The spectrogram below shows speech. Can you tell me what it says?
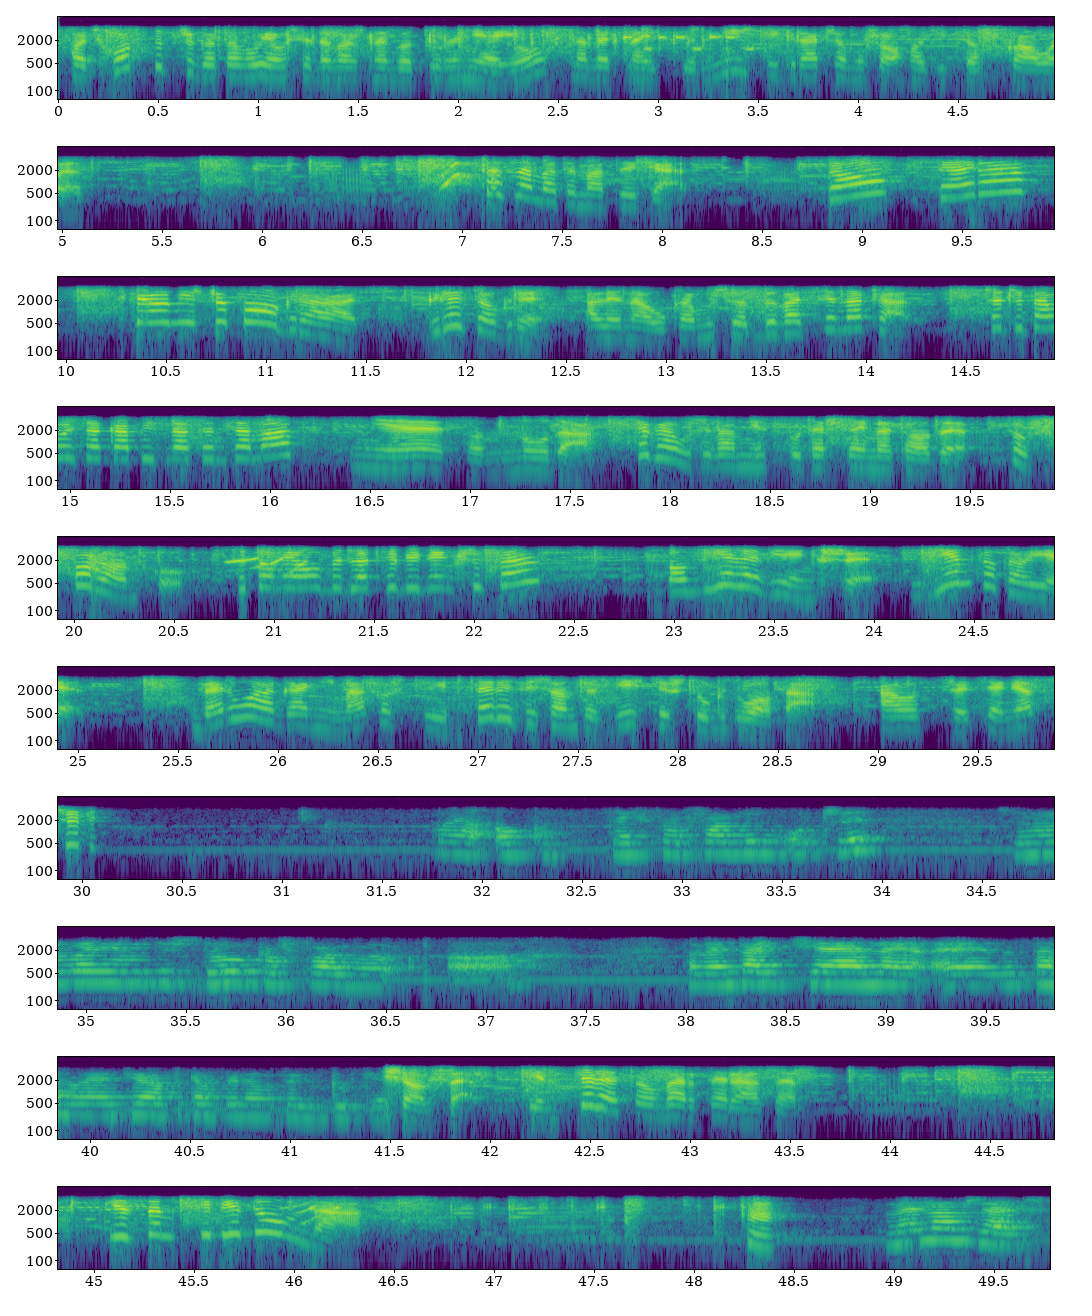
Choć chłopcy przygotowują się do ważnego turnieju, nawet najsłynniejsi gracze muszą chodzić do szkoły. Czas na matematykę. Co? Teraz? Chciałam jeszcze pograć. Gry to gry, ale nauka musi odbywać się na czas. Przeczytałeś akapit na ten temat? Nie, to nuda. Chyba używam nieskutecznej metody. Cóż, w porządku. Czy to miałoby dla ciebie większy sens? O wiele większy. Wiem, co to jest. Berła aganima kosztuje 4200 sztuk złota, a ostrze cienia 3 Moje oko, tak zatrwałem oczy, że normalnie mi coś do oka wpadło. O. Pamiętajcie, na, e, zostawiajcie łapkę w górę, bo to jest głupie. tysiące, więc tyle są warte razem. Jestem z ciebie dumna. Hm. Mam rzecz.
